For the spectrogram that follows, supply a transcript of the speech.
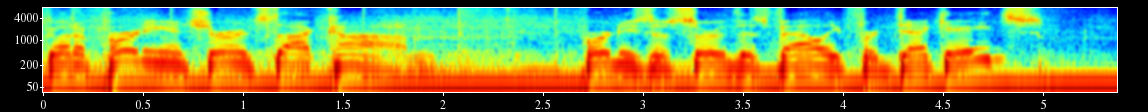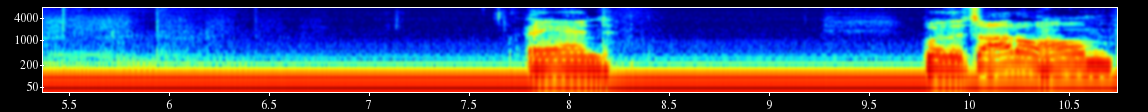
Go to purdyinsurance.com. Purdy's have served this valley for decades. And whether it's auto, home,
